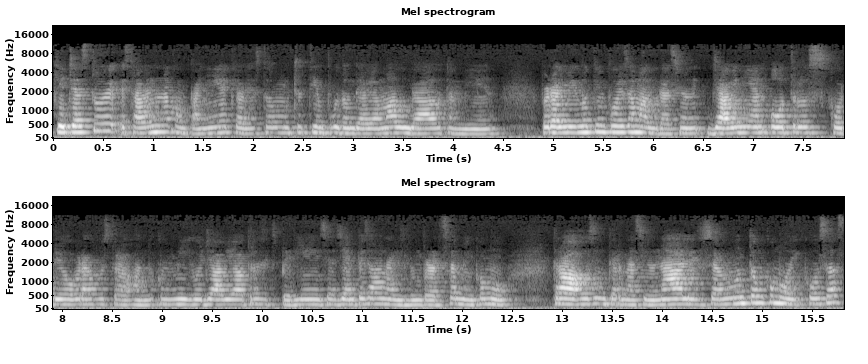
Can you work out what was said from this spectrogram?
que ya estuve estaba en una compañía que había estado mucho tiempo donde había madurado también pero al mismo tiempo de esa maduración ya venían otros coreógrafos trabajando conmigo, ya había otras experiencias, ya empezaban a vislumbrarse también como trabajos internacionales, o sea, un montón como de cosas.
